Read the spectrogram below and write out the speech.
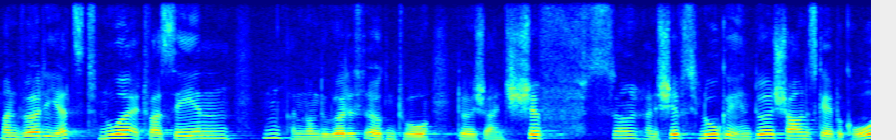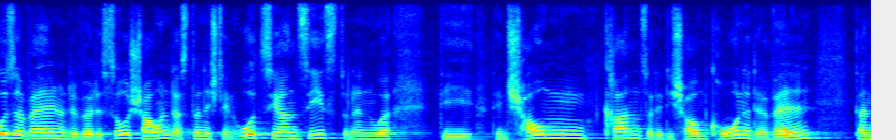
man würde jetzt nur etwas sehen, hm, angenommen, du würdest irgendwo durch ein Schiff, eine Schiffsluke hindurchschauen, es gäbe große Wellen und du würdest so schauen, dass du nicht den Ozean siehst, sondern nur die, den Schaumkranz oder die Schaumkrone der Wellen, dann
